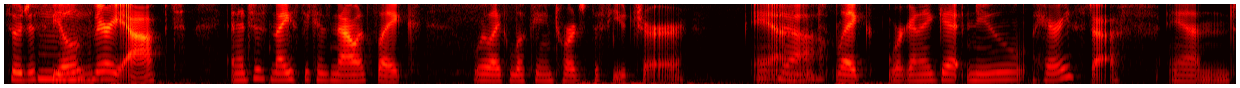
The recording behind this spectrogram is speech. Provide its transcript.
So it just feels Mm. very apt and it's just nice because now it's like we're like looking towards the future and Yeah. like we're going to get new Harry stuff and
